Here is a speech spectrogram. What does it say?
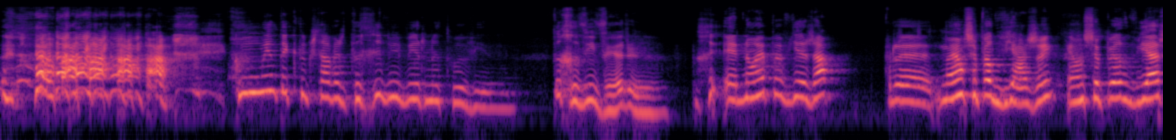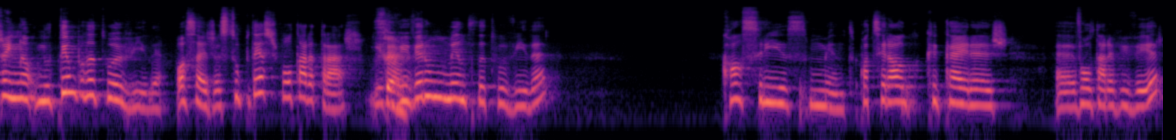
que momento é que tu gostavas de reviver na tua vida? De reviver? É, não é para viajar, para, não é um chapéu de viagem, é um chapéu de viagem no, no tempo da tua vida. Ou seja, se tu pudesses voltar atrás e Sim. reviver um momento da tua vida, qual seria esse momento? Pode ser algo que queiras uh, voltar a viver,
